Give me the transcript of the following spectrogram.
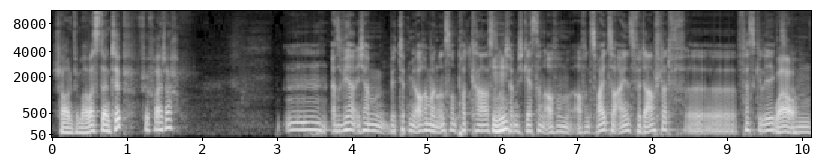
Schauen wir mal. Was ist dein Tipp für Freitag? Mm, also wir, ich hab, wir tippen ja auch immer in unserem Podcast mhm. und ich habe mich gestern auf ein, auf ein 2 zu 1 für Darmstadt äh, festgelegt. Wow. Ähm,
